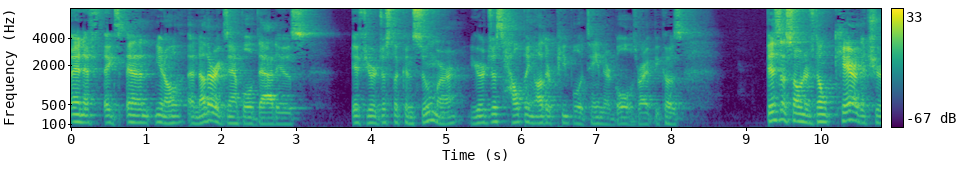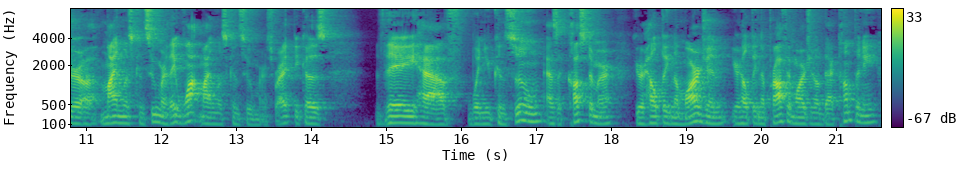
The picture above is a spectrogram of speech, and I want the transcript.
and if, and you know, another example of that is if you're just a consumer, you're just helping other people attain their goals, right? Because business owners don't care that you're a mindless consumer. They want mindless consumers, right? Because they have, when you consume as a customer, you're helping the margin, you're helping the profit margin of that company.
